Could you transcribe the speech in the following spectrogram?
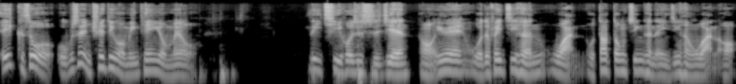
诶，可是我我不是很确定我明天有没有力气或是时间哦，因为我的飞机很晚，我到东京可能已经很晚了哦。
